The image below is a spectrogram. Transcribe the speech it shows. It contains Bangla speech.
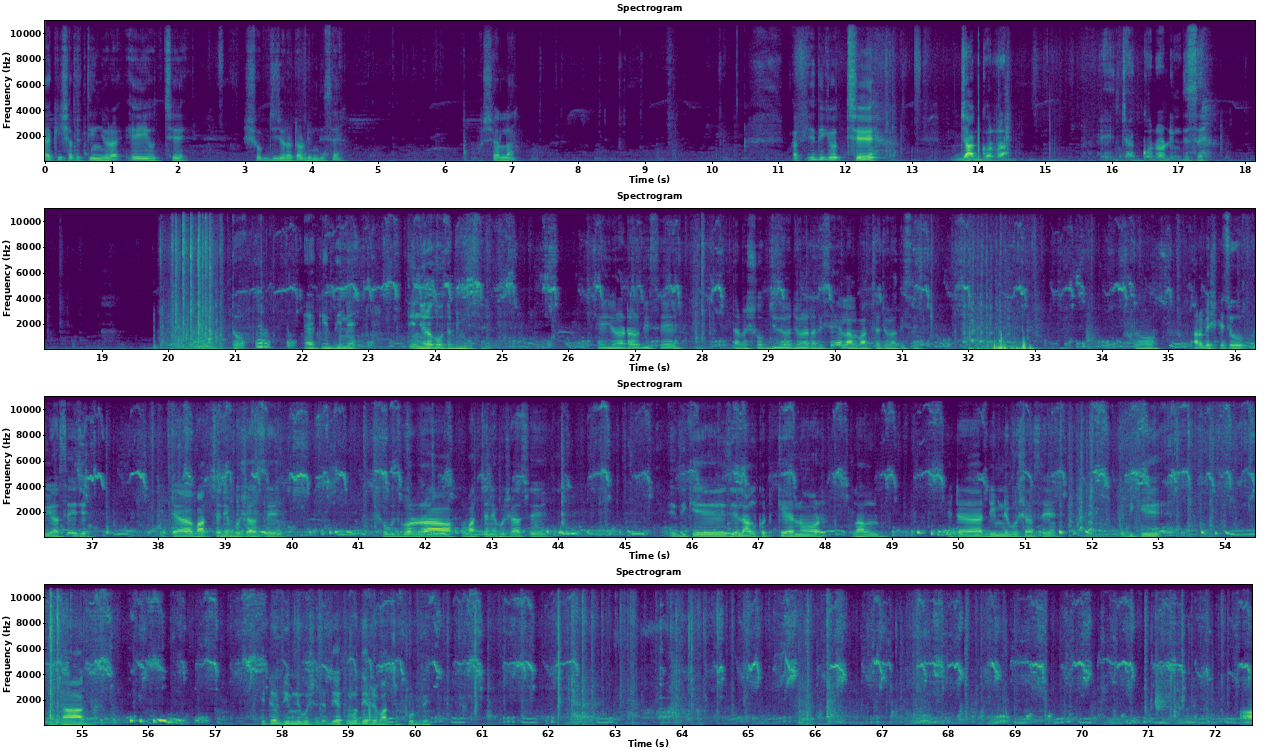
একই সাথে তিন জোড়া। এই হচ্ছে সবজি জোড়াটাও ডিম দিছে। মাশাল্লাহ আর এদিকে হচ্ছে জাগররা। এই জাগররাও ডিম দিছে। তো, একই দিনে তিন জোড়া কবুতর ডিম দিছে। এই জোড়াটাও দিছে, তারপর সবজি জোড়াটা দিছে, লাল বাচ্চা জোড়া দিছে। তো আরও বেশ কিছু ইয়ে আছে, এই যে এটা বাচ্চা নিয়ে বসে আছে, সবুজ গররা বাচ্চা নিয়ে বসে আছে। এদিকে যে লাল কোট ক্যানর লাল এটা ডিম নিয়ে বসে আছে। এদিকে ঝাগ, এটাও ডিম নিয়ে বসে আছে। দু একের মধ্যে এটা বাচ্চা ফুটবে।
